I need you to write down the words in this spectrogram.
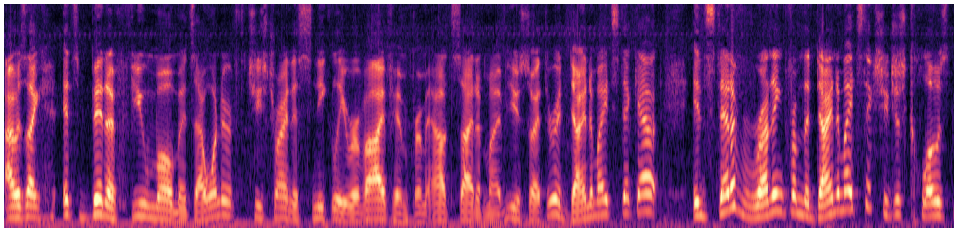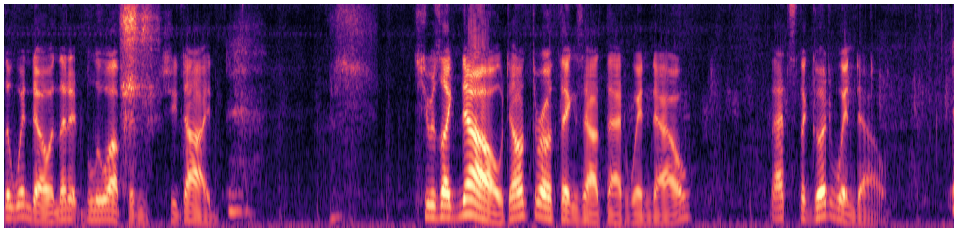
I was like, it's been a few moments. I wonder if she's trying to sneakily revive him from outside of my view. So I threw a dynamite stick out. Instead of running from the dynamite stick, she just closed the window and then it blew up and she died. She was like, no, don't throw things out that window. That's the good window.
